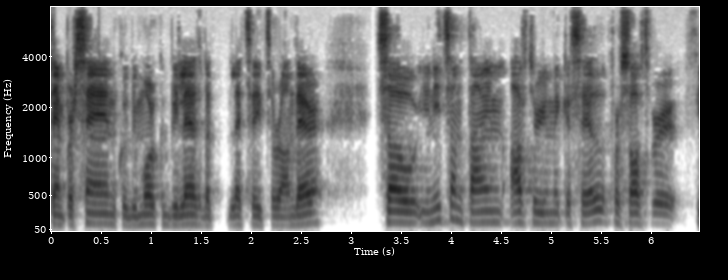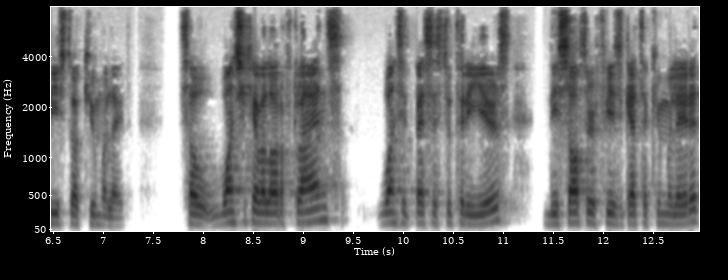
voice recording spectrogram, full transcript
10% could be more could be less but let's say it's around there. So you need some time after you make a sale for software fees to accumulate. So once you have a lot of clients once it passes two three years the software fees get accumulated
